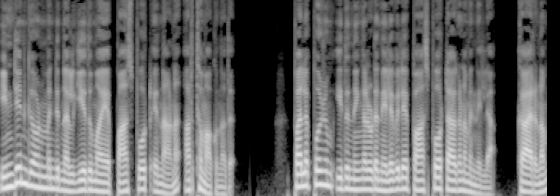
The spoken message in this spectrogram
ഇന്ത്യൻ ഗവൺമെന്റ് നൽകിയതുമായ പാസ്പോർട്ട് എന്നാണ് അർത്ഥമാക്കുന്നത്. പലപ്പോഴും ഇത് നിങ്ങളുടെ നിലവിലെ പാസ്പോർട്ടാകണമെന്നില്ല. കാരണം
